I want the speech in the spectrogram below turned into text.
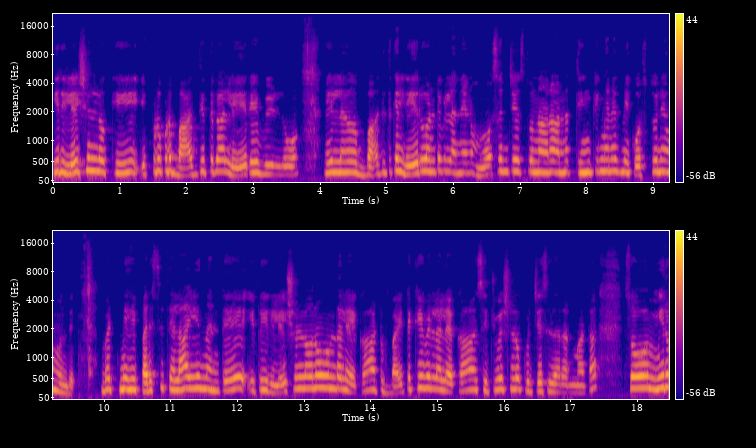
ఈ రిలేషన్‌లోకి ఎప్పుడు కూడా బాధ్యతగా లేరే వీళ్ళు, వీళ్ళ బాధ్యతగా లేరు అంటే వీళ్ళు నేను మోసం చేస్తున్నారా అన్న థింకింగ్ అనేది మీకు వస్తూనే ఉంది. బట్ మీ పరిస్థితి ఎలా అయిందంటే ఇటు ఈ రిలేషన్‌లోనూ ఉండలేక, అటు బయటకి వెళ్ళలేక సిట్యుయేషన్‌లోకి వచ్చేసేసారనమాట. సో, మీరు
